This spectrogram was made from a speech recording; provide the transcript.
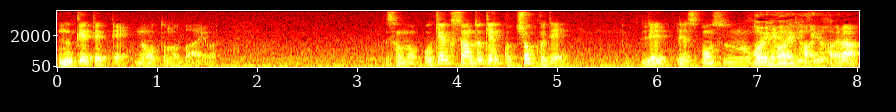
抜けててノートの場合は。そのお客さんと結構直でレレスポンスの取り合いができるから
